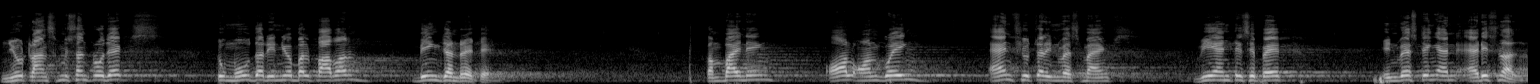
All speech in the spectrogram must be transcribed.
New transmission projects to move the renewable power being generated. Combining all ongoing and future investments, we anticipate investing an additional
